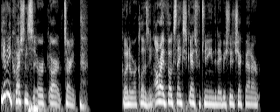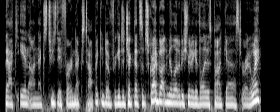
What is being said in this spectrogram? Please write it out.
You have any questions or, or sorry, go into our closing. All right, folks, thanks you guys for tuning in today. Be sure to check back, our, back in on next Tuesday for our next topic. And don't forget to check that subscribe button below to be sure to get the latest podcast right away.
